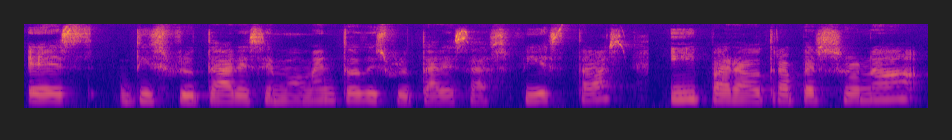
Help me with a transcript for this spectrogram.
es disfrutar ese momento, disfrutar esas fiestas y para otra persona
